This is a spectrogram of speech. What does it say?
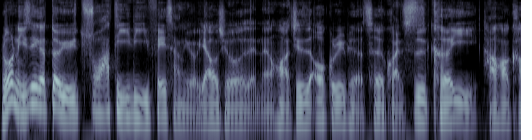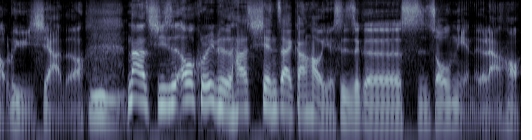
如果你是一个对于抓地力非常有要求的人的话，其实 OGRIP 的车款是可以好好考虑一下的哦。嗯，那其实 OGRIP 它现在刚好也是这个十周年了，然后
